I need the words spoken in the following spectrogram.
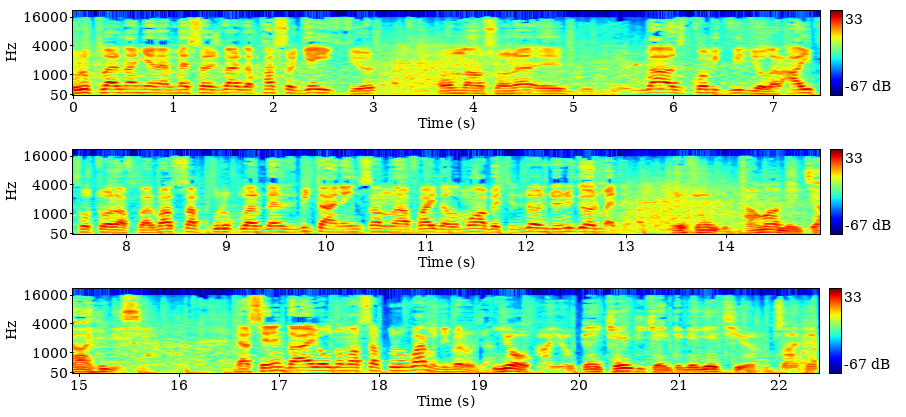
Gruplardan gelen mesajlarda paso geyik diyor. Ondan sonra e, bazı komik videolar, ayıp fotoğraflar, WhatsApp gruplarında henüz bir tane insanlığa faydalı muhabbetin döndüğünü görmedim. Efendim tamamen cahil işi. Ya senin dahil olduğun WhatsApp grubu var mı Dilber Hocam? Yok ayol ben kendi kendime yetiyorum zaten.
